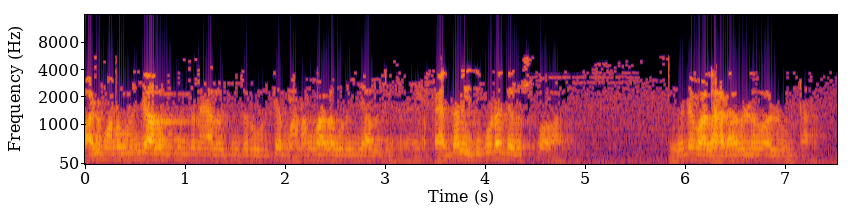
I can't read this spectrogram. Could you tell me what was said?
వాళ్ళు మన గురించి ఆలోచించనే ఆలోచించరు ఉంటే మనం వాళ్ళ గురించి ఆలోచించడం పెద్దలు ఇది కూడా తెలుసుకోవాలి. ఎందుకంటే వాళ్ళ హడావిడిలో వాళ్ళు ఉంటారు.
